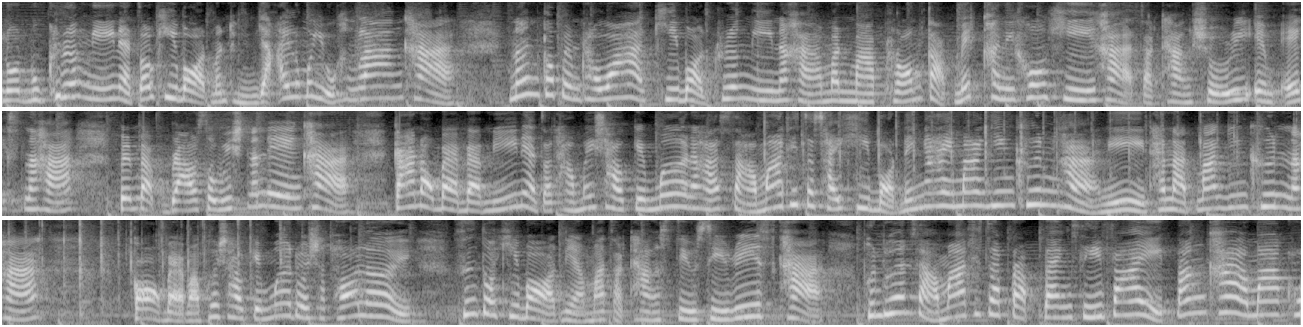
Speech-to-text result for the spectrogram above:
โน้ตบุ๊กเครื่องนี้เนี่ยเจ้าคีย์บอร์ดมันถึงย้ายลงมาอยู่ข้างล่างค่ะ นั่นก็เป็นเพราะว่าคีย์บอร์ดเครื่องนี้นะคะ มันมาพร้อมกับ Mechanical Key ค่ะ จากทาง Cherry MX นะคะเป็นแบบ Brown Switch นั่นเองค่ะ การออกแบบแบบนี้เนี่ยจะทำให้ชาวเกมเมอร์นะคะ สามารถที่จะใช้คีย์บอร์ดได้ง่ายมากยิ่งขึ้นค่ะ นี่ถนัดมากยิ่งขึ้นนะคะ ก็ออกแบบมาเพื่อชาวเกมเมอร์โดยเฉพาะเลย ซึ่งตัวคีย์บอร์ดเนี่ยมาจากทาง Steel Series ค่ะ เพื่อนๆ สามารถที่จะปรับแต่งสีไฟ ตั้งค่ามาโคร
